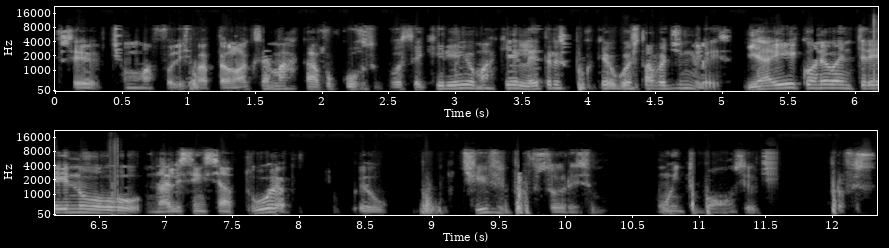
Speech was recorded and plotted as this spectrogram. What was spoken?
Você tinha uma folha de papel lá que você marcava o curso que você queria e eu marquei letras porque eu gostava de inglês. E aí, quando eu entrei no, na licenciatura, eu tive professores muito bons, eu tive professor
